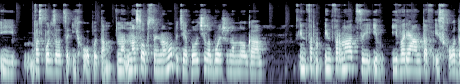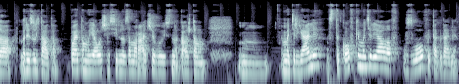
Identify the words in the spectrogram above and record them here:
и воспользоваться их опытом. На, на собственном опыте я получила больше намного информ, информации и, и вариантов исхода результата. Поэтому я очень сильно заморачиваюсь на каждом материале, стыковке материалов, узлов и так далее.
